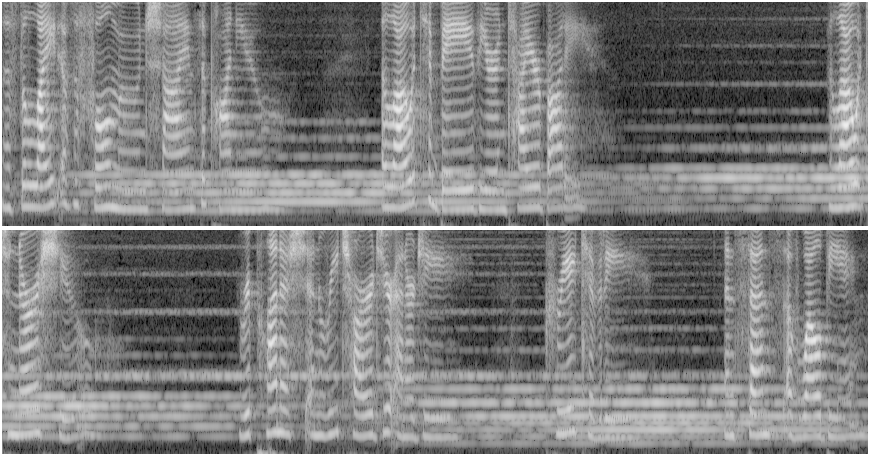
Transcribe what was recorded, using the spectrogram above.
As the light of the full moon shines upon you, allow it to bathe your entire body Allow it to nourish you, replenish and recharge your energy, creativity, and sense of well being.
